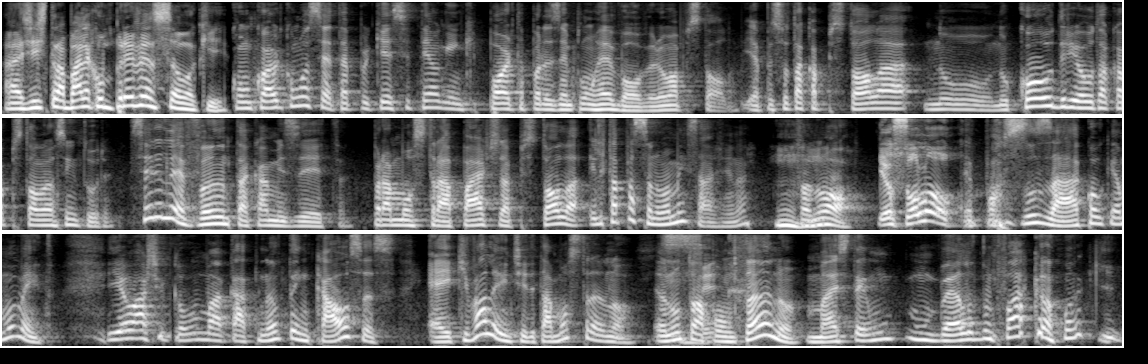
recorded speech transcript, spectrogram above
a gente trabalha com prevenção aqui. Concordo com você, até porque se tem alguém que porta, por exemplo, um revólver ou uma pistola, e a pessoa tá com a pistola no, no coldre ou tá com a pistola na cintura. Se ele levanta a camiseta pra mostrar a parte da pistola, ele tá passando uma mensagem, né? Falando, ó, Eu sou louco. eu posso usar a qualquer momento. E eu acho que como o macaco não tem calças, é equivalente, ele tá mostrando, ó. Eu não tô Cê- apontando, mas tem um, um belo de um facão aqui.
